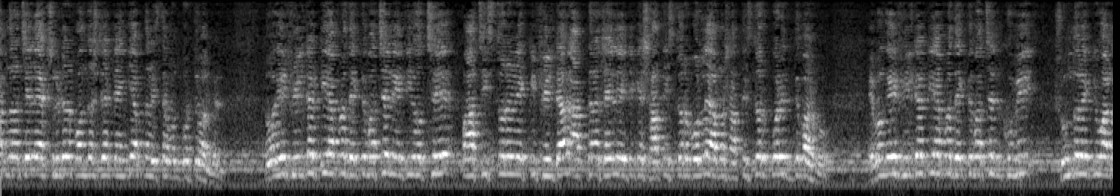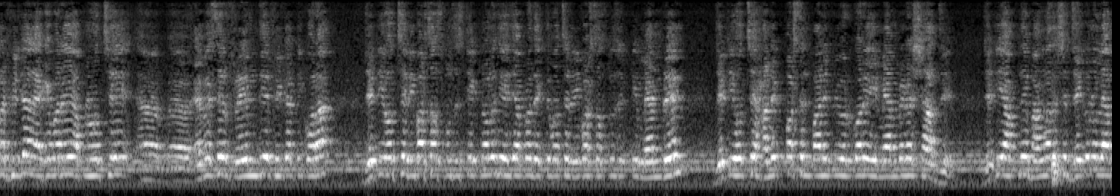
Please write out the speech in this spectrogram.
আপনারা চাইলে একশো লিটার, পঞ্চাশ লিটার ট্যাঙ্কি আপনারা স্থাপন করতে পারবেন। তো এই ফিল্টারটি আপনারা দেখতে পাচ্ছেন, এটি হচ্ছে পাঁচ স্তরের একটি ফিল্টার। আপনারা চাইলে এটিকে সাত স্তর বললে আমরা সাত স্তর করে দিতে পারব। এবং এই ফিল্টারটি আপনারা দেখতে পাচ্ছেন, খুবই সুন্দর একটি ওয়াটার ফিল্টার একেবারে আপনার হচ্ছে এমএস এর ফ্রেম দিয়ে ফিল্টারটি করা। যেটি হচ্ছে রিভার্স অসমোসিস টেকনোলজি, এই যে আপনারা দেখতে পাচ্ছেন রিভার্স অসমোসিস একটি মেমব্রেন, যেটি হচ্ছে হান্ড্রেড পার্সেন্ট পানি পিওর করে এই মেমব্রেনের সাহায্যে। যেটি আপনি বাংলাদেশের যে কোনো ল্যাব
